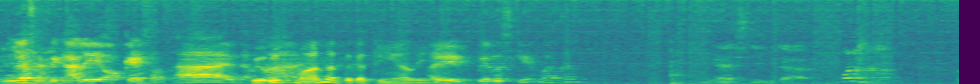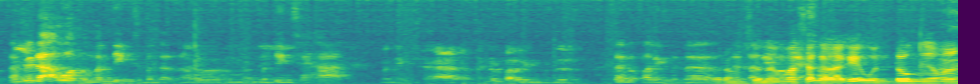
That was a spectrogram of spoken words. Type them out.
Iya setting kali oke selesai. damai. virus mana teh ketinggali Ai virus kieu mah kan. Iya sih. Mana? Tapi dah wah nu mending sebenarnya. Mending. Mending sehat. Mending sehat, itu paling bener. Kan paling bener. orang Sunda mah segala lagi untung ya mah.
